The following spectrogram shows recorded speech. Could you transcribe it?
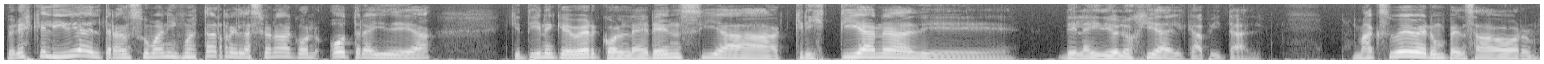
pero es que la idea del transhumanismo está relacionada con otra idea que tiene que ver con la herencia cristiana de, de la ideología del capital. Max Weber, un pensador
